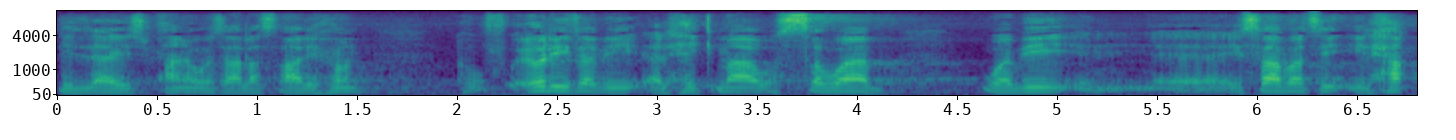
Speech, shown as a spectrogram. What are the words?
لله سبحانه وتعالى صالح عرف بالحكمة والصواب وبإصابة الحق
